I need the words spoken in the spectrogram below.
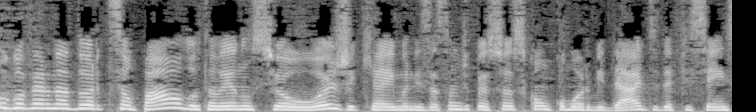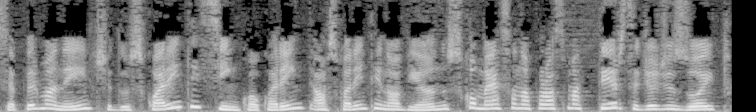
O governador de São Paulo também anunciou hoje que a imunização de pessoas com comorbidades e deficiência permanente dos 45 aos 49 anos começa na próxima terça, dia 18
